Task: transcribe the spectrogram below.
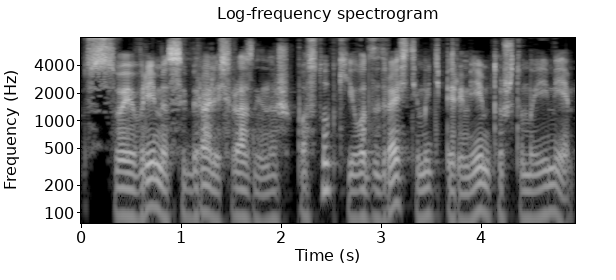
в свое время собирались разные наши поступки, и вот здрасте, мы теперь имеем то, что мы имеем.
